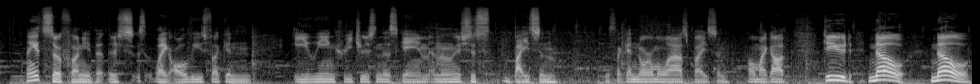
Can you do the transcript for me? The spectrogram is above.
I think it's so funny that there's like all these fucking alien creatures in this game, and then there's just bison. It's like a normal ass bison. Oh my god. Dude, no, no.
